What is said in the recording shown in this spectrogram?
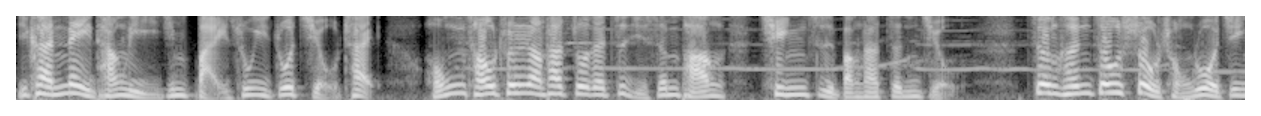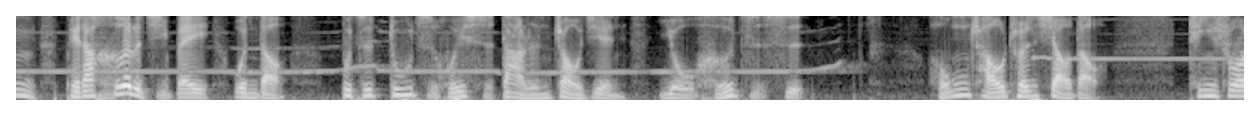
一看内堂里已经摆出一桌酒菜，洪朝春让他坐在自己身旁，亲自帮他斟酒。郑恒洲受宠若惊，陪他喝了几杯，问道：“不知都指挥使大人召见，有何指示？”洪朝春笑道。听说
